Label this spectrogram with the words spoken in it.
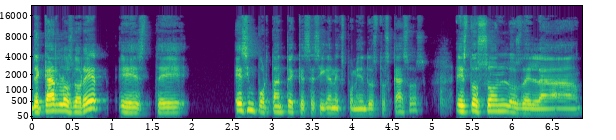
de Carlos Loret. Este, es importante que se sigan exponiendo estos casos. Estos son los de la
